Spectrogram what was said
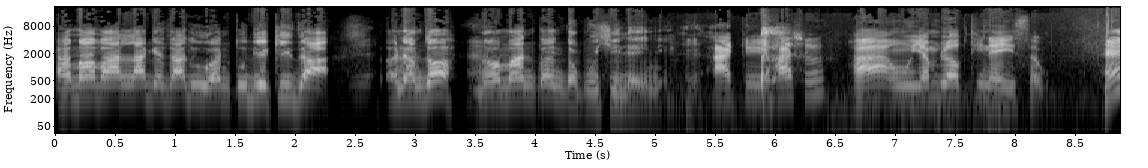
આમાં વાર લાગે જાદુ અને તું દેખી જા. અને આમ જો ન માનતો હોય ને તો પૂછી લઈને. આ કે હાસુ? હા હું યમલોકથી ને આવી છું હે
